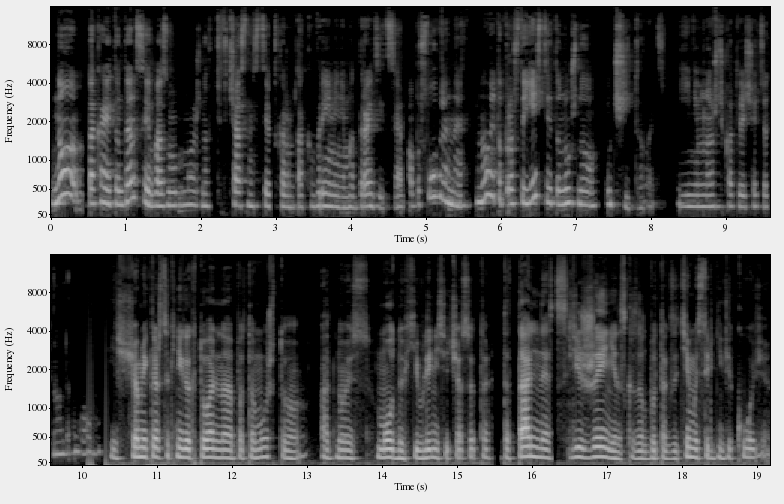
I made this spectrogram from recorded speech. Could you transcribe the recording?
но такая тенденция, возможно, в частности, скажем так, временем и традицией обусловлены, но это просто есть, и это нужно учитывать и немножечко отличать одно от другого. Еще, мне кажется, книга актуальна потому, что одно из модных явлений сейчас это тотальное слежение, сказал бы так, за темой средневековья,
